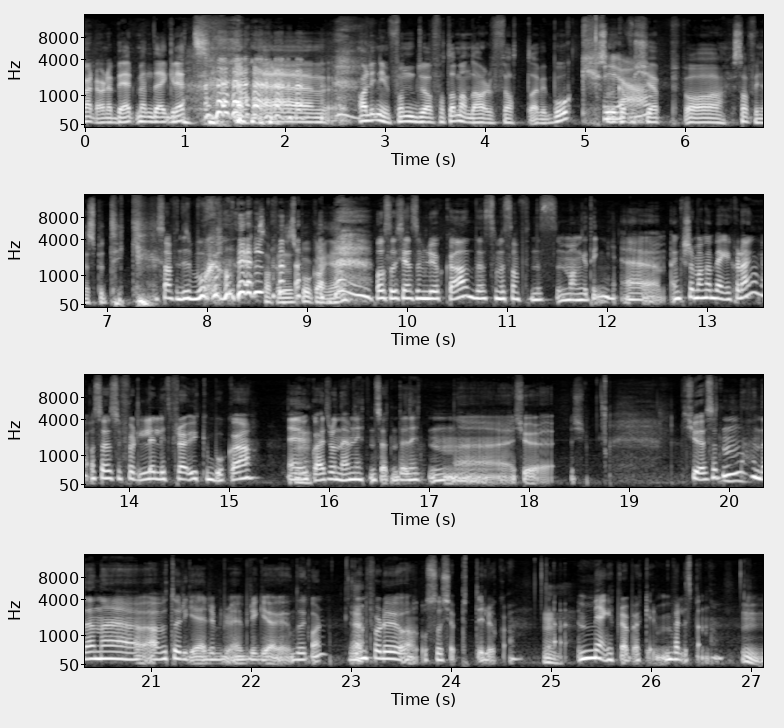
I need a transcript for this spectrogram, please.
Verdalen er bedre, men det er greit. Uh, all den infoen du har fått, av Amanda, har du fått av en bok, som du kan få Ja. kjøpe på Samfunnets butikk. Samfunnets bokhandel. Samfunnets bokhandel. Også kjent som Luka, det som er samfunnets mange ting. Uh, engasjement av begge klang. Og så er det selvfølgelig litt fra ukeboka. Mm. Uka i Trondheim 1917 til 1920. 2017. Den er av Torgeir Brygge Ødegaard. Ja. Den får du også kjøpt i Luka. Mm. Meget bra bøker. Veldig spennende. Mm.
